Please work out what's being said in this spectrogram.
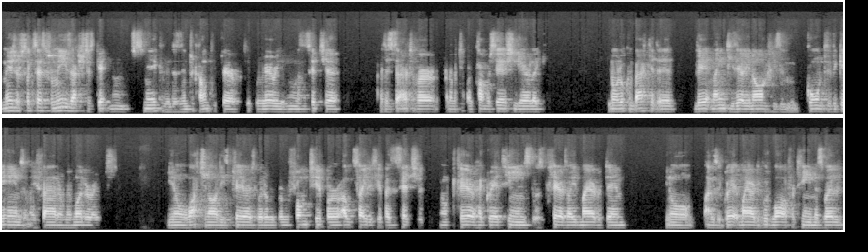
major success for me is actually just getting on Smaking it as an intercounty player, area. You know, as I said to you at the start of our, our, our conversation there, like you know, looking back at the late nineties, early nineties, and going to the games with my father and my mother, and you know, watching all these players, whether they were from Tip or outside of Tip, as I said, you know, Clare had great teams. There was players I admired with them. You know, I was a great admirer of the good Waterford team as well.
